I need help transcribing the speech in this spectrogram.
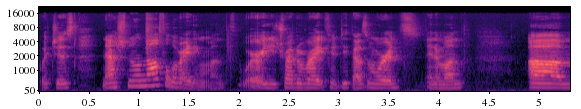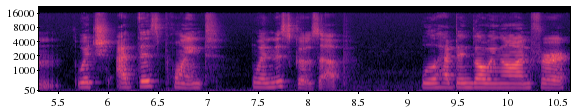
which is National Novel Writing Month, where you try to write 50,000 words in a month. Um, which at this point, when this goes up, will have been going on for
